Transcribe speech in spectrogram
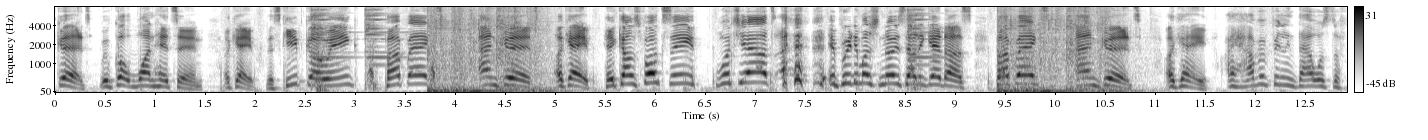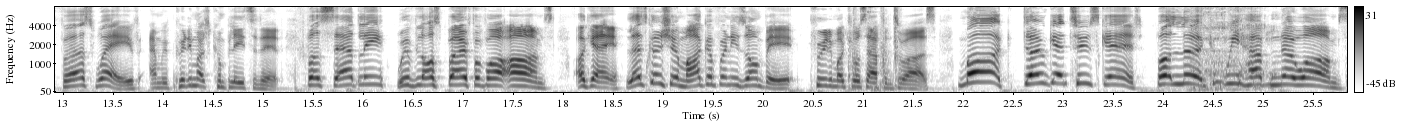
Good. We've got one hit in. Okay, let's keep going. Perfect. And good. Okay, here comes Foxy. Watch out. it pretty much knows how to get us. Perfect. And good. Okay, I have a feeling that was the first wave, and we've pretty much completed it. But sadly, we've lost both of our arms. Okay, let's go and show Mark a friendly zombie pretty much what's happened to us. Mark, don't get too scared. But look, we have no arms.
